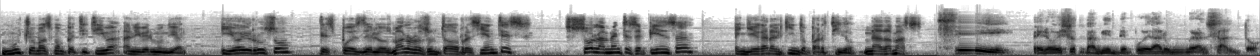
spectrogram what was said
mucho más competitiva a nivel mundial. Y hoy Russo, después de los malos resultados recientes, solamente se piensa en llegar al quinto partido, nada más. Sí, pero eso también te puede dar un gran salto,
